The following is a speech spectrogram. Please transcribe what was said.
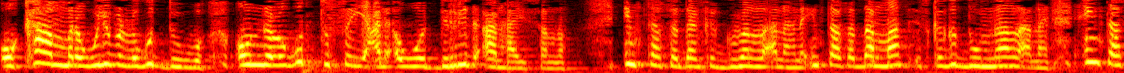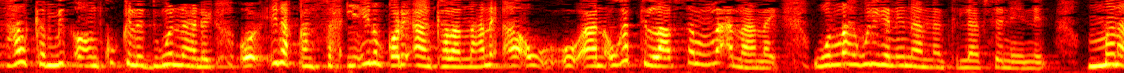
oo kaamara weliba lagu duubo oo nalagu tusa yacni awood darida aan haysano intaas haddaan ka guban la'nahnay intaas haddaan maanta iskaga duubnaan la'nahay intaas halka mid oo aan ku kala duwanahnay oo ina qansax iyo ina qori aan kala nahnay aan uga tillaabsan la'nahnay wallahi weligan inaanan tillaabsanaynin mana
